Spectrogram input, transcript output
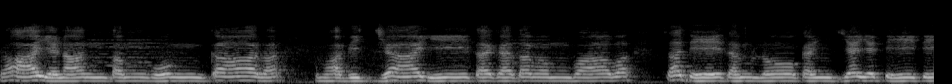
ప్రాయణాంతం ఓంకార మభిధ్యాయేతగతమం వావ సదేతం లోకం జయతేతి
